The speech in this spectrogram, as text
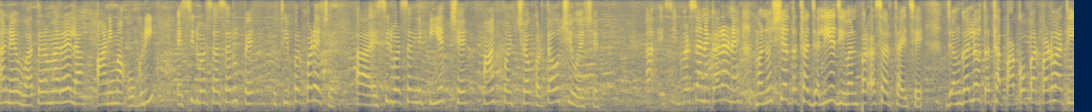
અને વાતાવરણમાં રહેલા પાણીમાં ઓગળી એસિડ વર્ષા સ્વરૂપે પૃથ્વી પર પડે છે. આ એસિડ વરસાદની પીએચ છે પાંચ પોઈન્ટ છ કરતાં ઓછી હોય છે. આ એસિડ વર્ષાને કારણે મનુષ્ય તથા જલીય જીવન પર અસર થાય છે. જંગલો તથા પાકો પર પડવાથી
